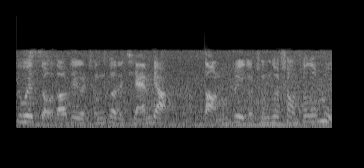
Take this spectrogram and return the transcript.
就会走到这个乘客的前边。挡住这个乘客上车的路，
